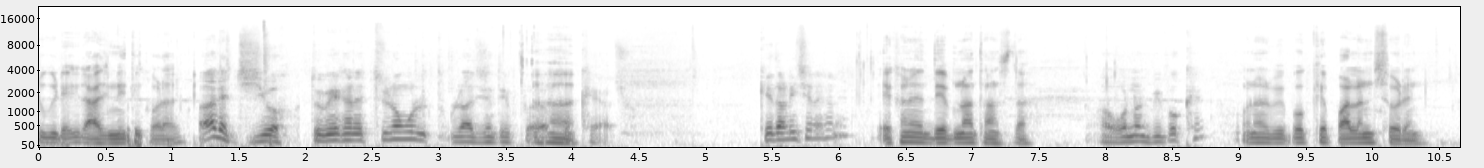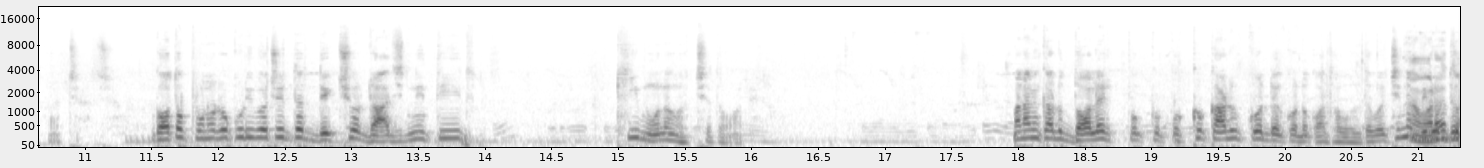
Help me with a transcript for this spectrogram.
টুকিটাকি রাজনীতি করা হয়। আরে জিও তুমি এখানে তৃণমূল রাজনীতির হ্যাঁ। পক্ষে আছো। কে দাঁড়িয়েছেন এখানে? এখানে দেবনাথ হাঁসদা। ওনার বিপক্ষে? ওনার বিপক্ষে পালন সোরেন। আচ্ছা আচ্ছা। গত পনেরো কুড়ি বছর ধরে দেখছ রাজনীতির কি মনে হচ্ছে তোমার? মানে আমি কারোর দলের পক্ষ পক্ষ কারোর কোনো কোনো কথা বলতে বলছি না আমরা তো।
